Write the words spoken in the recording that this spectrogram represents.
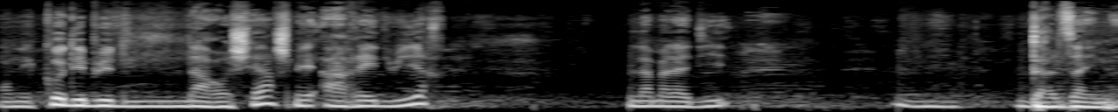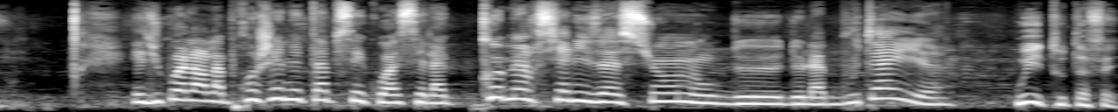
on n'est qu'au début de la recherche, mais à réduire la maladie d'Alzheimer. Et du coup, alors la prochaine étape, c'est quoi? C'est la commercialisation donc, de, de la bouteille? Oui, tout à fait.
